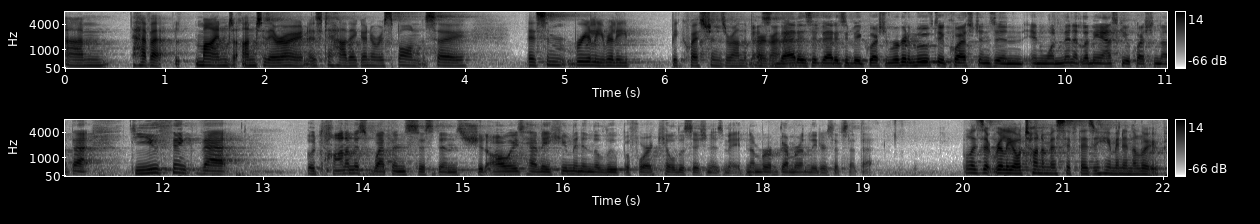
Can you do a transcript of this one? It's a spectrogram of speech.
um, have a mind unto their own as to how they're going to respond. So, there's some really, really big questions around the program. that, is, that is a big question. We're going to move to questions in, in one minute. Let me ask you a question about that. Do you think that autonomous weapons systems should always have a human in the loop before a kill decision is made? A number of government leaders have said that. Well, is it really autonomous if there's a human in the loop?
